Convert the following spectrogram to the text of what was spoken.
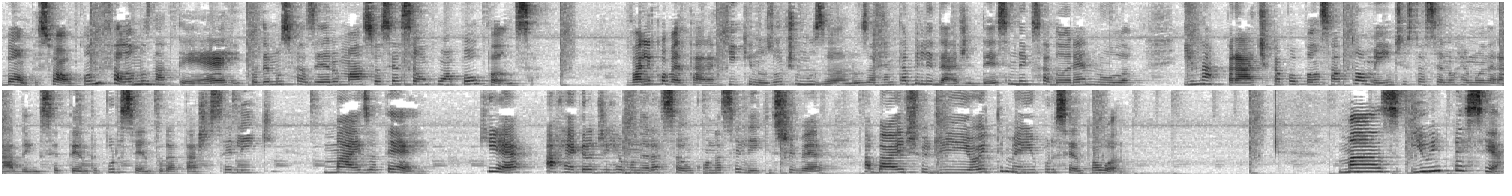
Bom, pessoal, quando falamos na TR, podemos fazer uma associação com a poupança. Vale comentar aqui que nos últimos anos a rentabilidade desse indexador é nula e na prática a poupança atualmente está sendo remunerada em 70% da taxa Selic mais a TR, que é a regra de remuneração quando a Selic estiver abaixo de 8,5% ao ano. Mas e o IPCA?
